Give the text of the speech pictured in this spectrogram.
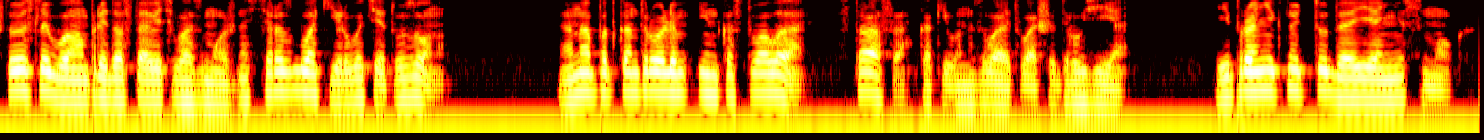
Что если вам предоставить возможность разблокировать эту зону? Она под контролем инка-ствола, Стаса, как его называют ваши друзья. И проникнуть туда я не смог.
